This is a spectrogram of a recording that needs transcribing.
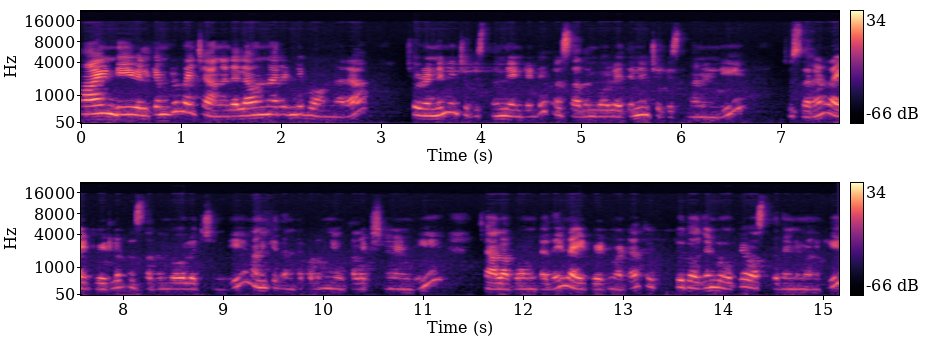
హాయ్ అండి వెల్కమ్ టు మై ఛానల్. ఎలా ఉన్నారండి? బాగున్నారా? చూడండి నేను చూపిస్తుంది ఏంటంటే ప్రసాదం బౌల్ అయితే నేను చూపిస్తున్నానండి. చూసారా? లైట్ వెయిట్లో ప్రసాదం బౌల్ వచ్చింది. మనకి ఇదంతా కూడా న్యూ కలెక్షన్ అండి చాలా బాగుంటుంది. లైట్ వెయిట్ అనమాట టూ థౌజండ్ లోపే వస్తుందండి మనకి.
